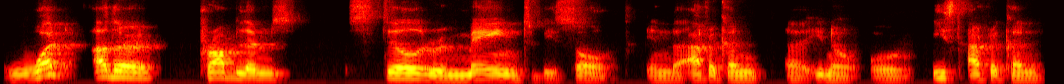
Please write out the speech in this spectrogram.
what other problems still remain to be solved in the African, uh, you know, or East African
